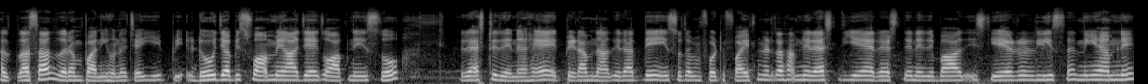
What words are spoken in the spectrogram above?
हल्का सा गर्म पानी होना चाहिए। डो जब इस फॉर्म में आ जाए तो आपने इसको रेस्ट देना है। पेड़ा बनाते रहते हैं इस वक्त फोर्टी फाइव मिनट तक हमने रेस्ट दिया है। रेस्ट देने के बाद इस एयर रिलीज़ करनी है हमने।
